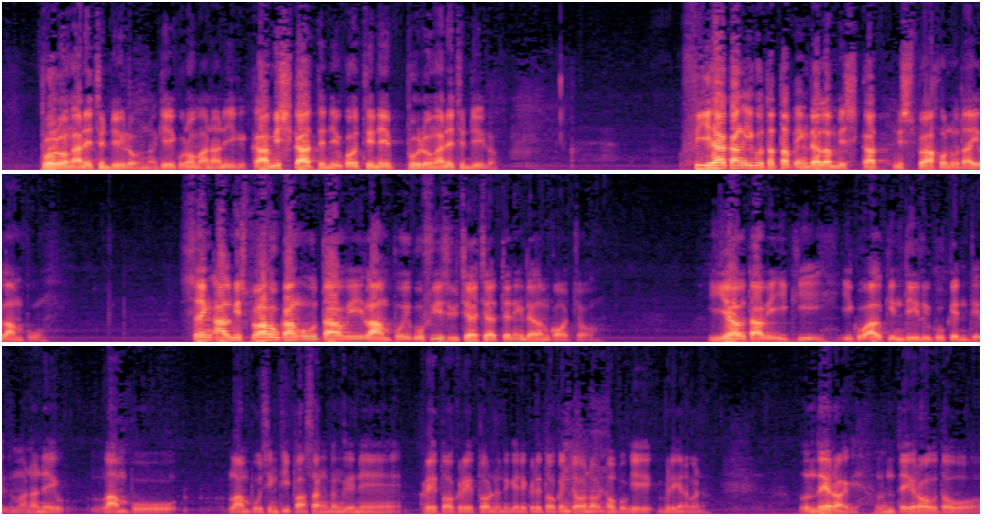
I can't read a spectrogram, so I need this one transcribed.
bolongane jendela. Nek kiye kuna maknani kamis katen iku dene bolongane jendela. Fiha kang iku tetep ing dalam miskat misbahun utawi lampu. Sing al misbahu kang utawi lampu iku fi zujajatin ing dalam kaca. Iya utawi iki iku al kindil iku kendil. Manane lampu lampu sing dipasang teng kene kereta-kereta ning kene kereta kencana apa ki mriki mana? Lentera ki, lentera utawa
